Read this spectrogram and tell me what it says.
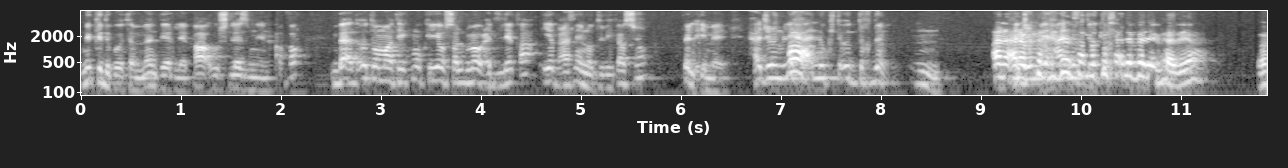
نكتبوا ثم ندير لقاء واش لازمني نحضر. من بعد automatiquement كي يوصل موعد اللقاء يبعث لي notification في الإيميل. حاجة مليحة إنك تعود تخدم. أنا أنا كنت ما كاش على بالي بهذه ما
